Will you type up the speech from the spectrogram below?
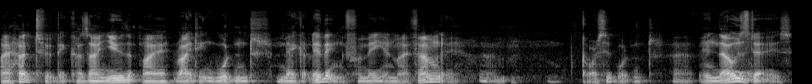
I had to because I knew that my writing wouldn't make a living for me and my family. Um, of course, it wouldn't. Uh, in those days,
